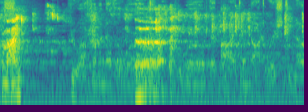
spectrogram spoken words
from behind. Uh. world that I do not wish to know.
